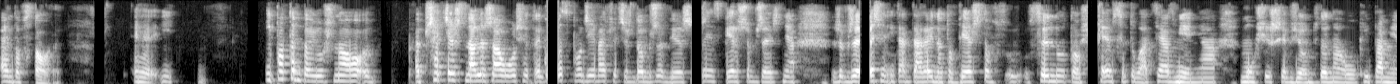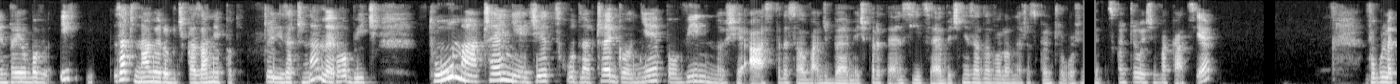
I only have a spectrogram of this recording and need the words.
end of story. Y, I, I potem to już, no, przecież należało się tego spodziewać, przecież dobrze wiesz, że jest 1 września, że wrzesień i tak dalej, no to wiesz, to synu, to się sytuacja zmienia, musisz się wziąć do nauki, pamiętaj obowiązek. I zaczynamy robić kazanie, czyli zaczynamy robić tłumaczenie dziecku, dlaczego nie powinno się A stresować, B mieć pretensji, C być niezadowolone, że skończyło się, skończyły się wakacje. W ogóle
